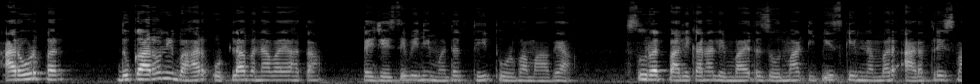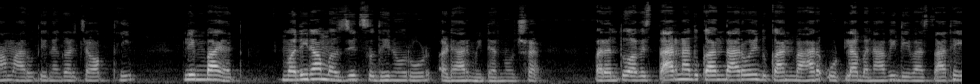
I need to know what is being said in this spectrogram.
આ રોડ પર દુકાનોની બહાર ઓટલા બનાવાયા હતા. તે જેસીબીની મદદથી તોડવામાં આવ્યા. સુરત પાલિકાના લિંબાયત ઝોનમાં ટીપી સ્કીમ નંબર આડત્રીસમાં મારુતિનગર ચોકથી લિંબાયત મદીના મસ્જિદ સુધીનો રોડ અઢાર મીટરનો છે. પરંતુ આ વિસ્તારના દુકાનદારોએ દુકાન બહાર ઓટલા બનાવી દેવા સાથે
